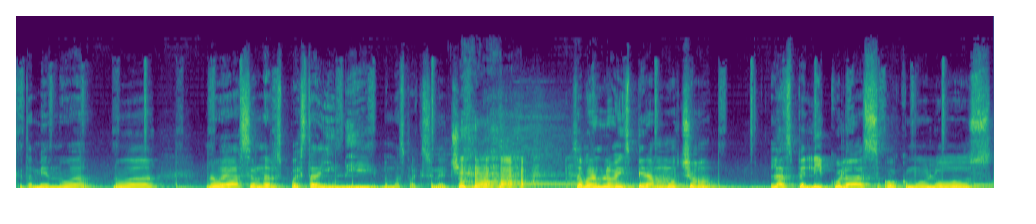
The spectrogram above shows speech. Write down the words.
que también no va, no va, no voy a hacer una respuesta indie nomás para que suene chido. O sea, por ejemplo, me inspira mucho las películas o como los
